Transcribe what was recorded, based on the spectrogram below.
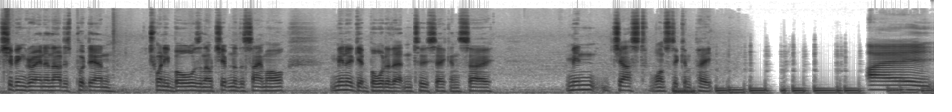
chipping green and they'll just put down 20 balls and they'll chip into the same hole. Min would get bored of that in two seconds. So Min just wants to compete. I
